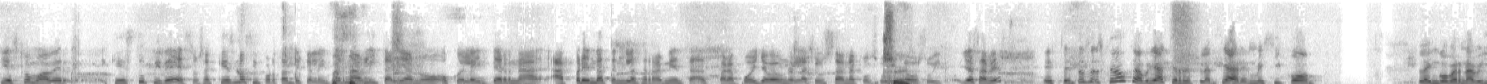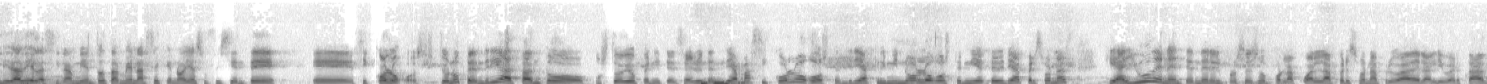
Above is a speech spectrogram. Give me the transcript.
Y es como, a ver, qué estupidez. O sea, ¿qué es más importante? Que la interna hable italiano o que la interna aprenda a tener las herramientas para poder llevar una relación sana con su hija o su hijo. Ya sabes. Este, entonces, creo que habría que replantear. En México la ingobernabilidad y el hacinamiento también hace que no haya suficiente eh, psicólogos. Yo no tendría tanto custodio penitenciario, tendría más psicólogos, tendría criminólogos, tendría, tendría personas que ayuden a entender el proceso por la cual la persona privada de la libertad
